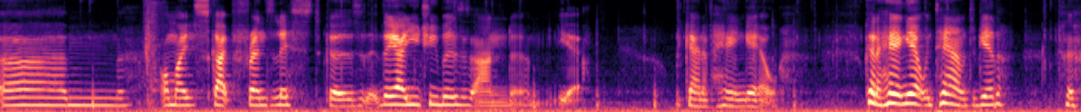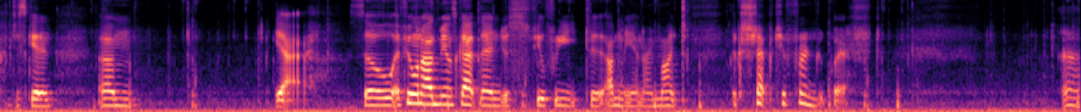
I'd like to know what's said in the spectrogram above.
um, on my Skype friends list because they are YouTubers and um, yeah, we kind of hang out. We kind of hang out in town together. just kidding. Um, yeah. So if you want to add me on Skype, then just feel free to add me, and I might accept your friend request. Uh,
